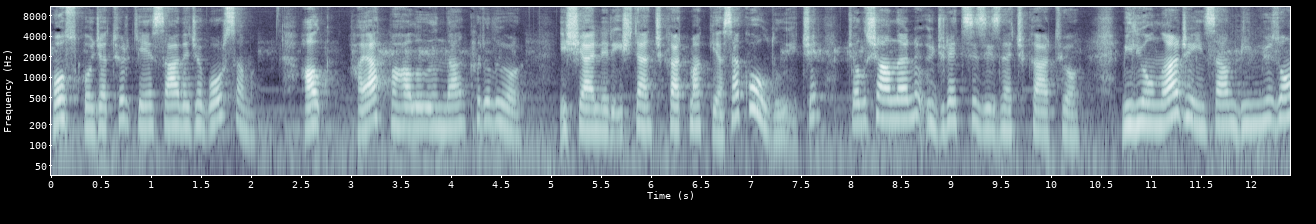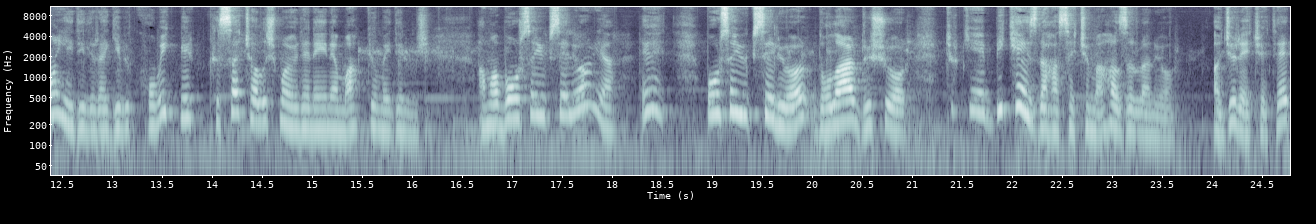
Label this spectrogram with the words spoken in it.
Koskoca Türkiye sadece borsa mı? Halk hayat pahalılığından kırılıyor. İş yerleri işten çıkartmak yasak olduğu için çalışanlarını ücretsiz izne çıkartıyor. Milyonlarca insan 1117 lira gibi komik bir kısa çalışma ödeneğine mahkum edilmiş. Ama borsa yükseliyor ya. Evet, borsa yükseliyor, dolar düşüyor. Türkiye bir kez daha seçime hazırlanıyor. Acı reçete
